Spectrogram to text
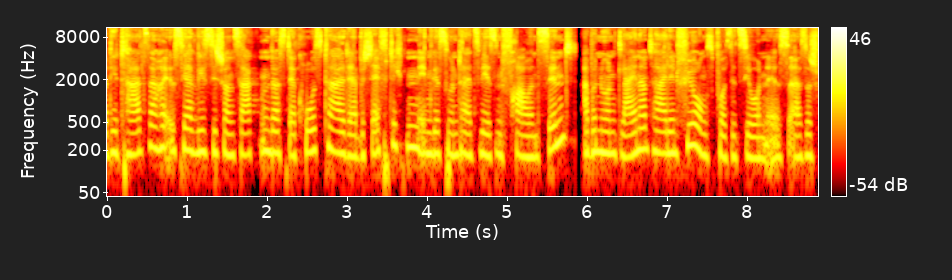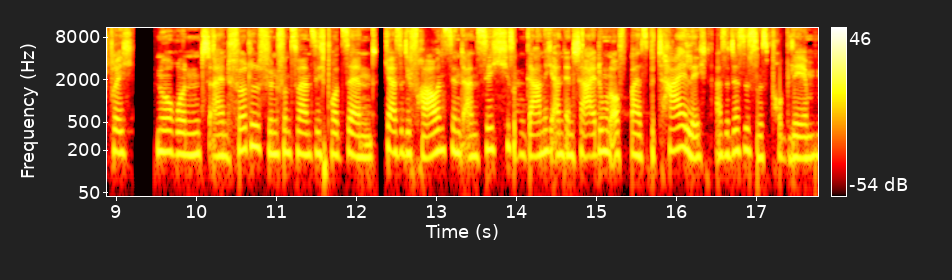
die Tatsache ist ja, wie Sie schon sagten, dass der Großteil der Beschäftigten im Gesundheitswesen Frauen sind, aber nur ein kleiner Teil in Führungspositionen ist. Also sprich, nur rund ein Viertel, 25 Prozent. Also die Frauen sind an sich gar nicht an Entscheidungen oftmals beteiligt. Also das ist das Problem.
